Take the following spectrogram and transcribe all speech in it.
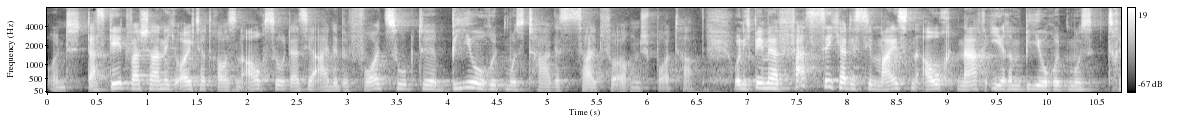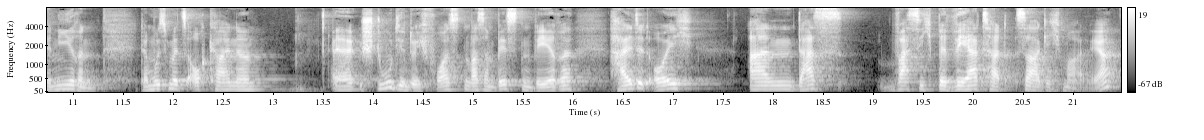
Und das geht wahrscheinlich euch da draußen auch so, dass ihr eine bevorzugte Biorhythmus-Tageszeit für euren Sport habt. Und ich bin mir fast sicher, dass die meisten auch nach ihrem Biorhythmus trainieren. Da muss man jetzt auch keine äh, Studien durchforsten, was am besten wäre. Haltet euch an das, was sich bewährt hat, sage ich mal. Ja?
